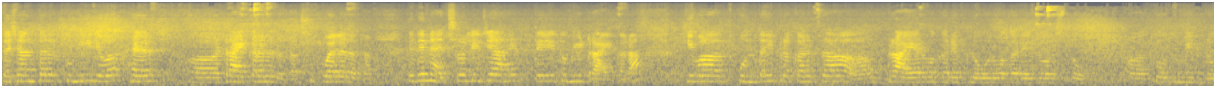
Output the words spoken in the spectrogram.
त्याच्यानंतर तुम्ही जेव्हा हेअर ड्राय करायला जाता सुकवायला जाता तर ते नॅचरली जे आहेत ते तुम्ही ड्राय करा. किंवा कोणत्याही प्रकारचा ड्रायर वगैरे ब्लोअर वगैरे जो असतो तो तुम्ही ब्लो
